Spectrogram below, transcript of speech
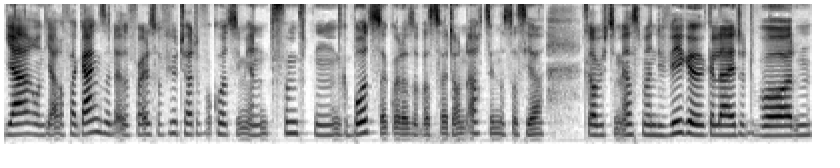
Jahre und Jahre vergangen sind. Also Fridays for Future hatte vor kurzem ihren fünften Geburtstag oder sowas. 2018 ist das ja, glaube ich, zum ersten Mal in die Wege geleitet worden.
